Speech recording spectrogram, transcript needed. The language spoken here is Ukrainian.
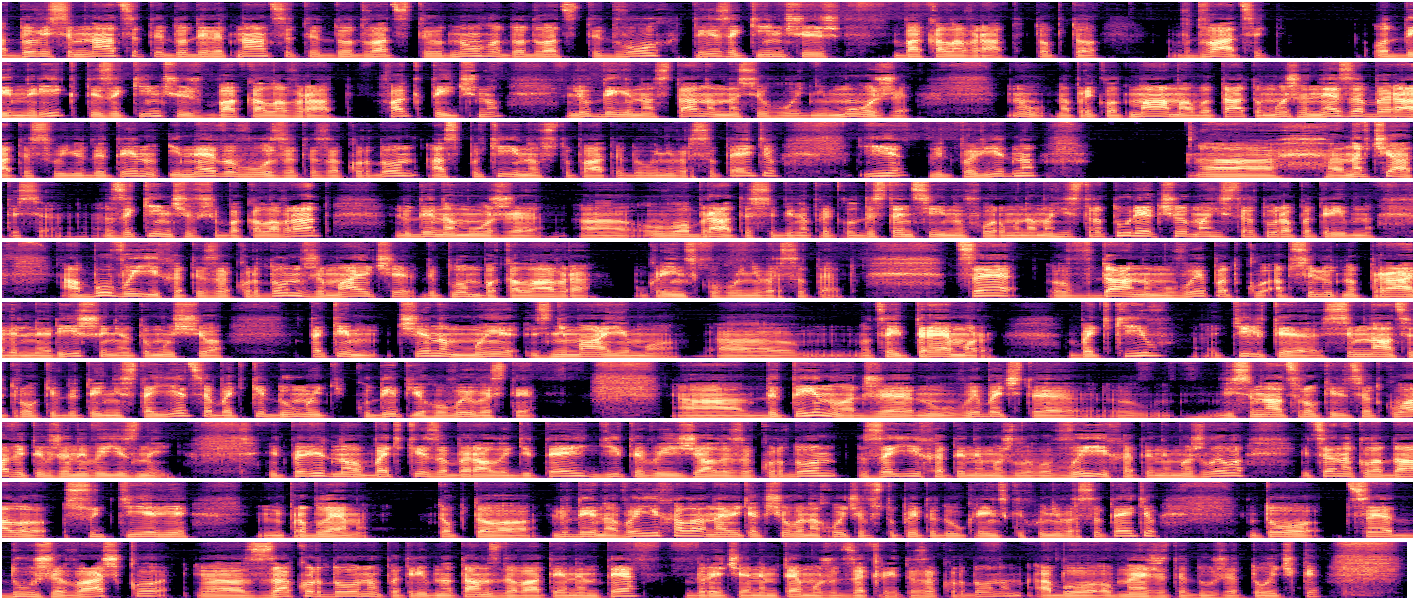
до 18, до 19, до 21, до 22 ти закінчуєш бакалаврат. Тобто в 21 рік ти закінчуєш бакалаврат. Фактично, людина станом на сьогодні може, ну, наприклад, мама або тато може не забирати свою дитину і не вивозити за кордон, а спокійно вступати до університетів і, відповідно, навчатися. Закінчивши бакалаврат, людина може обрати собі, наприклад, дистанційну форму на магістратурі, якщо магістратура потрібна, або виїхати за кордон, вже маючи диплом бакалавра Українського університету. Це в даному випадку абсолютно правильне рішення, тому що таким чином ми знімаємо е, цей тремор батьків. Тільки 17 років дитині стається, батьки думають, куди б його вивести. А, дитину, адже, ну, вибачте, 18 років відсвяткував і ти вже не виїзний. Відповідно, батьки забирали дітей, діти виїжджали за кордон, заїхати неможливо, виїхати неможливо, і це накладало суттєві проблеми. Тобто людина виїхала, навіть якщо вона хоче вступити до українських університетів, то це дуже важко е, з-за кордону, потрібно там здавати НМТ. До речі, НМТ можуть закрити за кордоном або обмежити дуже точки.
